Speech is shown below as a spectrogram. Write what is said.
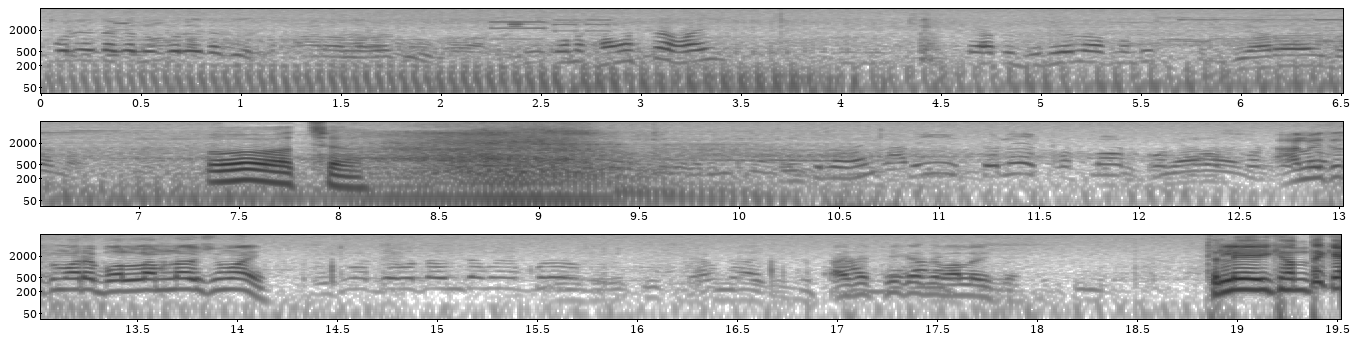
উপরে থাকে উপরে কোনো সমস্যা ভাই এত আপনাদের ও আচ্ছা। আমি তো তোমারে বললাম না ওই সময়। আচ্ছা ঠিক আছে ভালো হয়েছে। তাহলে এইখান থেকে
